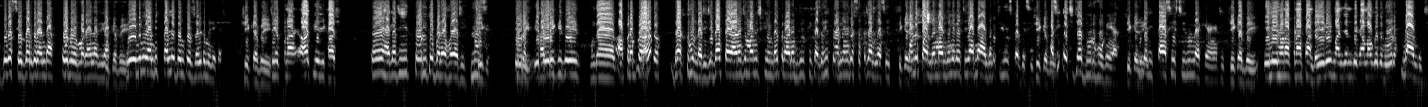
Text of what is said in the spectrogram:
ਜਿਹੜਾ ਸਿਰ ਦਰਦ ਰਹਿੰਦਾ ਉਹ ਨਾਰਮਲ ਰਹਿਣ ਲੱਗ। ਨੀਂਦ ਨਹੀਂ ਆਉਂਦੀ ਪਹਿਲੇ ਦਿਨ ਤੋਂ ਰਿਜ਼ਲਟ ਮਿਲੇਗਾ ਜੀ। ਠੀਕ ਹੈ ਬਈ ਤੇ ਆਪਣਾ ਆ ਕੀ ਹੈ ਜੀ ਖਾਸ? ਇਹ ਹੈਗਾ ਜੀ ਤੋਰੀ ਤੋਂ ਬਣਿਆ ਹੋਇਆ ਜੀ ਠੀਕ ਲੂਜ਼ ਹੈ ਤੋਰੀ ਇਹ ਤੋਰੀ ਕੀ ਕੋਈ ਹੁੰਦਾ ਆਪਣਾ ਦਰਖਤ? ਹੁੰਦਾ ਜੀ ਜਿਹਦਾ ਪੁਰਾਣੇ ਜ਼ਮਾਨੇ 'ਚ ਕੀ ਹੁੰਦਾ ਸੀ ਪੁਰਾਣੇ ਬਜ਼ੁਰਗ ਕੀ ਕਰਦੇ ਸੀ ਤੋਰੀਆਂ ਜਿਹੜੇ ਸੁੱਕ ਜਾਂਦੀਆਂ ਸੀ ਠੀਕ ਹੈ ਜੀ। ਉਹਨੂੰ ਭਾਂਡੇ ਮਾਂਜਣ ਦੇ ਵਿੱਚ ਜਾਂ ਨਹਾਉਣ ਦੇ ਵਿੱਚ ਯੂਜ਼ ਕਰਦੇ ਸੀ। ਠੀਕ ਹੈ ਬਈ। ਅਸੀਂ ਇਹ ਚੀਜ਼ਾਂ ਦੂਰ ਹੋ ਗਏ ਆ ਠੀਕ ਹੈ ਜੀ। ਤਾਂ ਅਸੀਂ ਇਸ ਚੀਜ਼ ਨੂੰ ਲੈ ਕੇ ਆਏ ਆ ਜੀ। ਠੀਕ ਹੈ ਬਈ। ਇਹ ਹੁਣ ਆਪਣਾ ਭਾਂਡੇ ਵੀ ਮਾਂਜਣ ਦੇ ਕੰਮ ਆਉਗੇ ਤੇ ਹੋਰ? ਨਹਾਉਣ ਦੇ ਜੀ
